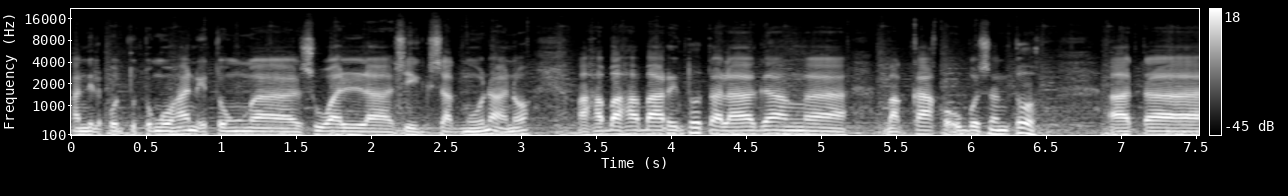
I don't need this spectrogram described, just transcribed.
kanila pong tutunguhan itong uh, suwal uh, zigzag muna no mahaba-haba rin to talagang uh, magkakaubusan to at uh,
